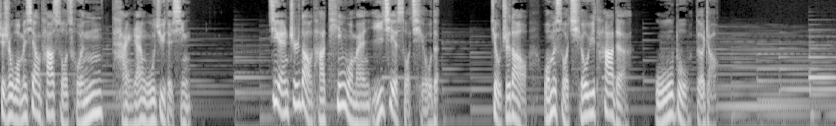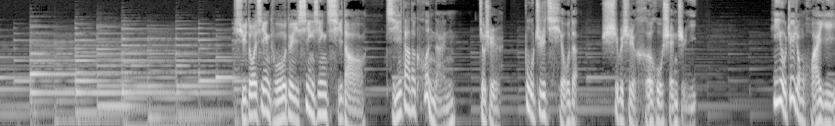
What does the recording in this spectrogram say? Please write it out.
这是我们向他所存坦然无惧的心。既然知道他听我们一切所求的，就知道我们所求于他的无不得着。许多信徒对信心祈祷极大的困难，就是不知求的是不是合乎神旨意。一有这种怀疑，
